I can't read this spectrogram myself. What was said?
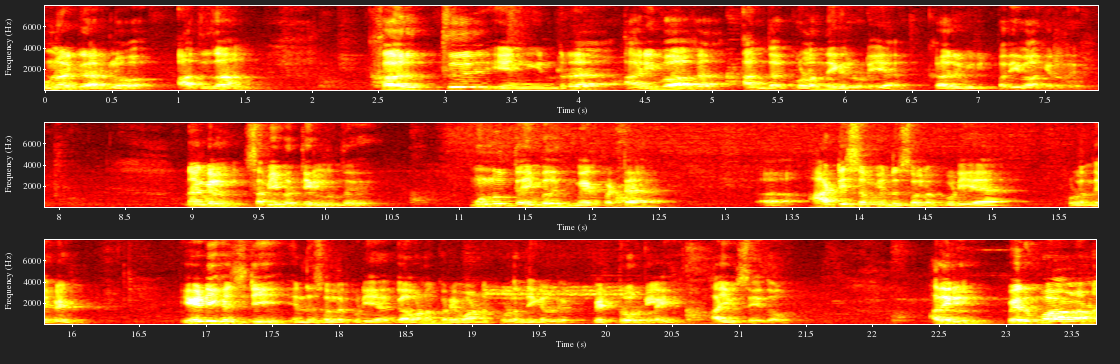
உணர்கிறார்களோ அதுதான் கருத்து என்கின்ற அறிவாக அந்த குழந்தைகளுடைய கருவில் பதிவாகிறது. நாங்கள் சமீபத்தில் இருந்து முந்நூற்றி ஐம்பதுக்கு மேற்பட்ட ஆட்டிசம் என்று சொல்லக்கூடிய குழந்தைகள் ஏடிஹெச்டி என்று சொல்லக்கூடிய கவனக்குறைவான குழந்தைகள் பெற்றோர்களை ஆய்வு செய்தோம். அதில் பெரும்பாலான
